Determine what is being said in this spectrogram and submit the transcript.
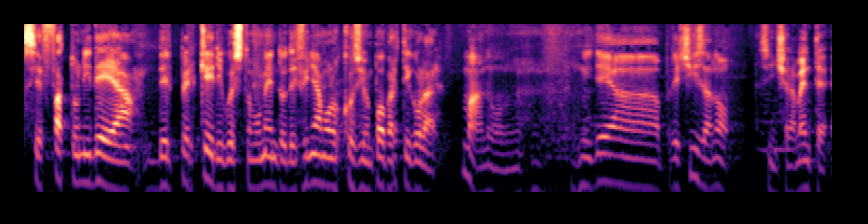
si è fatto un'idea del perché di questo momento, definiamolo così, un po' particolare? Ma no, un'idea precisa no. Sinceramente,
